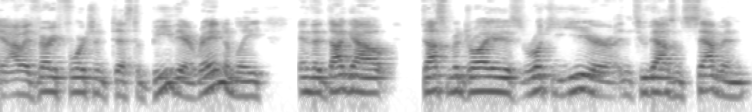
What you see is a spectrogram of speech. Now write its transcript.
I was very fortunate just to be there randomly in the dugout, Dustin Pedroia's rookie year in 2007.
